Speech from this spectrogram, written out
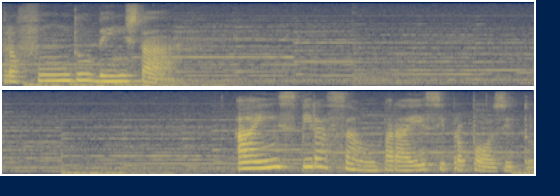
profundo bem-estar. A inspiração para esse propósito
